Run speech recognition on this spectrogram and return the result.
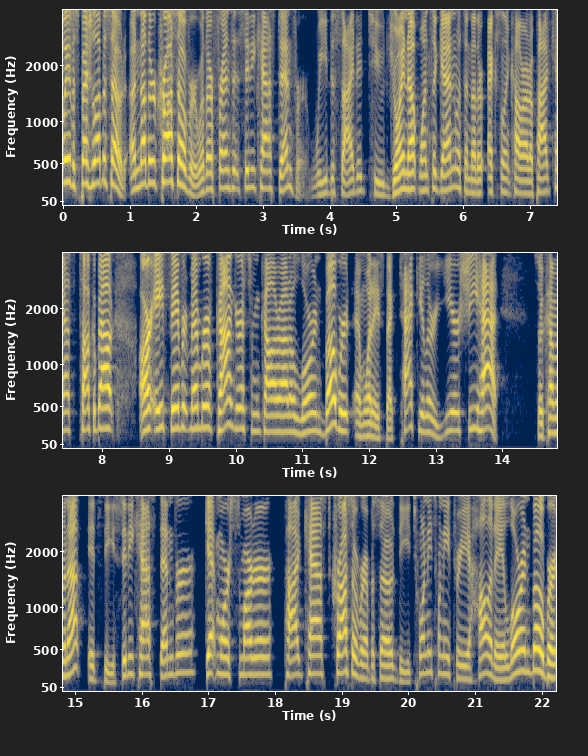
we have a special episode, another crossover with our friends at CityCast Denver. We decided to join up once again with another excellent Colorado podcast to talk about our eighth favorite member of Congress from Colorado, Lauren Boebert, and what a spectacular year she had. So coming up, it's the CityCast Denver Get More Smarter podcast crossover episode, the 2023 holiday Lauren Boebert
